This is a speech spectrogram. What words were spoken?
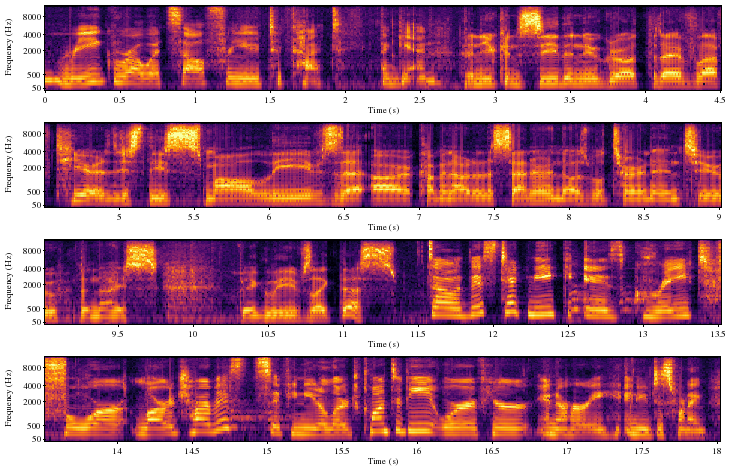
regrow itself for you to cut again. And you can see the new growth that I've left here, just these small leaves that are coming out of the center and those will turn into the nice big leaves like this. So this technique is great for large harvests if you need a large quantity or if you're in a hurry and you just want to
